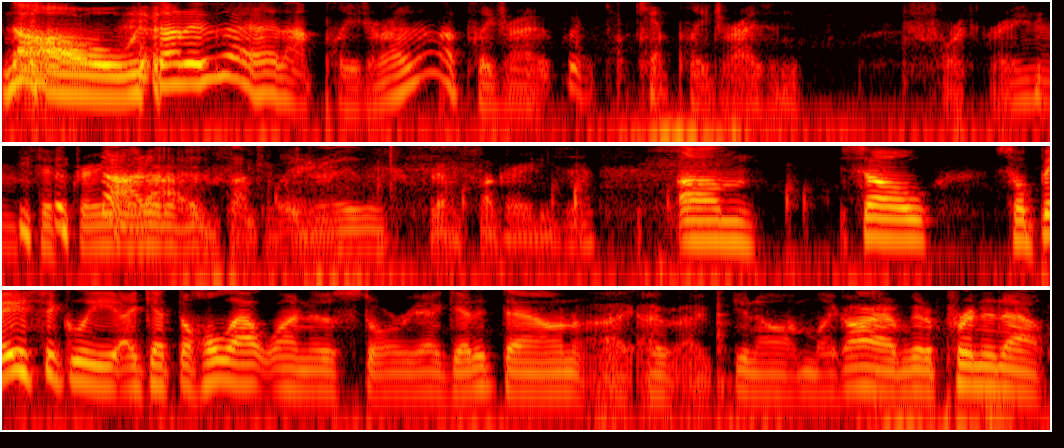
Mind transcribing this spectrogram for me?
No, it's not. It's not plagiarized. I'm not plagiarizing. You can't plagiarize in fourth grade or fifth grade. No, or no, whatever it's not fucking grade it is. plagiarizing. whatever fuck grade he's in. Um, so so basically, I get the whole outline of the story. I get it down. I, I, I you know, I'm like, all right, I'm gonna print it out.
